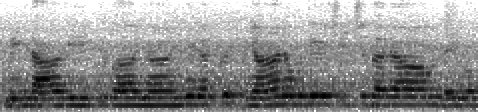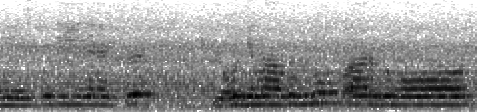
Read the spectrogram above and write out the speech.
മിണ്ടാതിരിക്കുക. ഞാൻ നിനക്ക് ഞാൻ ഉപദേശിച്ചു തരാം. ദൈവമേ സ്തുതി. നിനക്ക് യോഗ്യമാകുന്നു പാർഗുമോർ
